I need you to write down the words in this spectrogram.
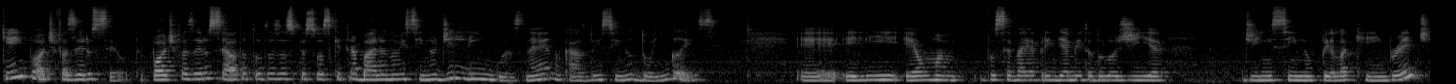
Quem pode fazer o CELTA? Pode fazer o CELTA todas as pessoas que trabalham no ensino de línguas, né? No caso do ensino do inglês. É, ele é uma. Você vai aprender a metodologia de ensino pela Cambridge,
